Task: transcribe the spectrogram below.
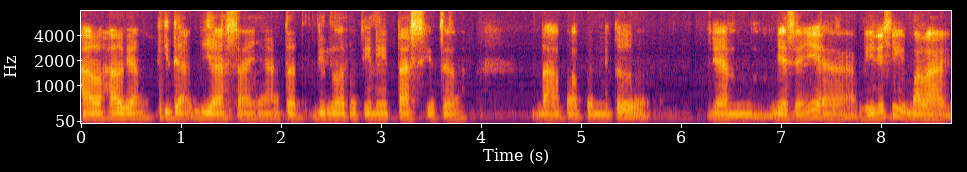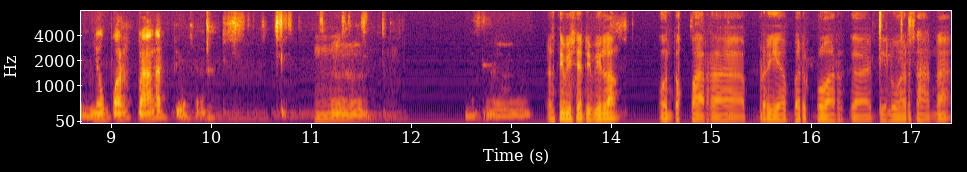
hal-hal yang tidak biasanya atau di luar rutinitas gitu entah apa pun itu dan biasanya ya gini sih malah nyupport banget gitu Hmm. Hmm. Berarti bisa dibilang untuk para pria berkeluarga di luar sana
